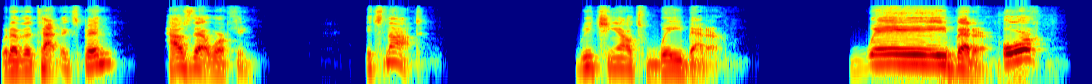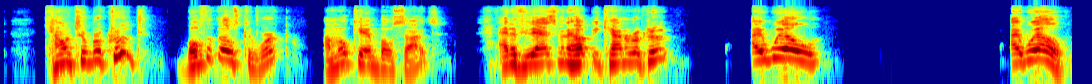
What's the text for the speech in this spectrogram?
whatever the tactic's been. How's that working? It's not. Reaching out's way better way better. Or counter recruit. Both of those could work. I'm okay on both sides. And if you ask me to help you counter recruit, I will. I will.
